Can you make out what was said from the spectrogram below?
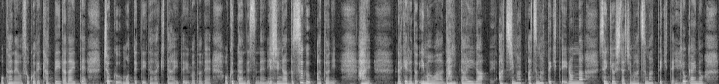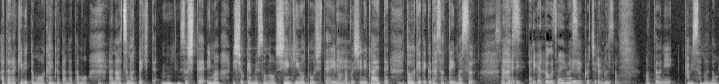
お金をそこで買っていただいて直持ってっていただきたいということで送ったんですね。地震があったすぐ後に。はい。だけれど今は団体が集ま集まってきていろんな宣教師たちも集まってきて教会の働き人も若い方々もあの集まってきてうん。そして今一生懸命その支援金を通していろんな物資に変えて届けてくださっています。はい。ありがとうございます。こちらこそ。本当に神様の、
